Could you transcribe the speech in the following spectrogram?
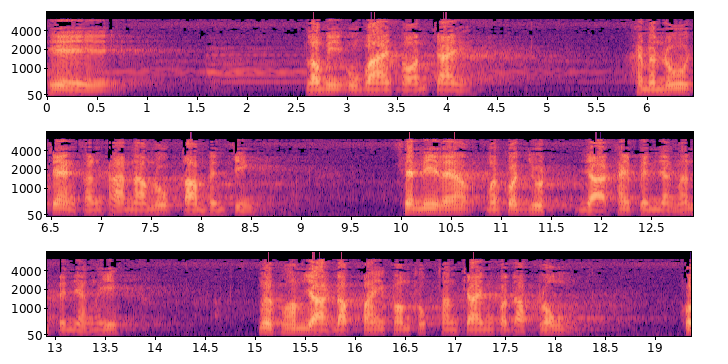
ที่เรามีอุบายสอนใจ ให้มันรู้แจ้งสังขารนามรูปตามเป็นจริง เช่นนี้แล้วมันก็หยุดอยากให้เป็นอย่างนั้นเป็นอย่างนี้ เมื่อความอยากดับไปความทุกข์ทางใจมันก็ดับลง ก็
